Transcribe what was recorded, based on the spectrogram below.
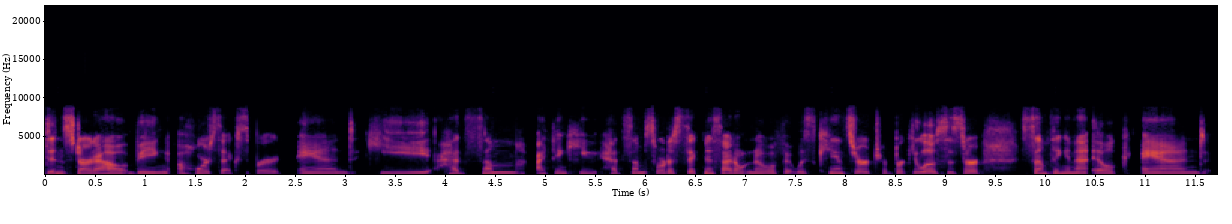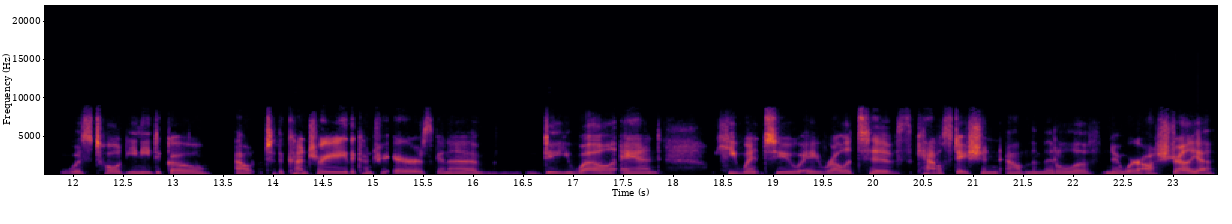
didn't start out being a horse expert and he had some i think he had some sort of sickness. I don't know if it was cancer or tuberculosis or something in that ilk and was told you need to go out to the country. The country air is going to do you well. And he went to a relative's cattle station out in the middle of nowhere australia.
